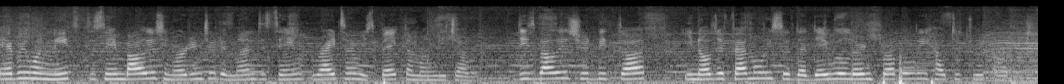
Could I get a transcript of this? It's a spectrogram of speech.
everyone needs the same values in order to demand the same rights and respect among each other. These values should be taught in all the families so that they will learn properly how to treat others.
